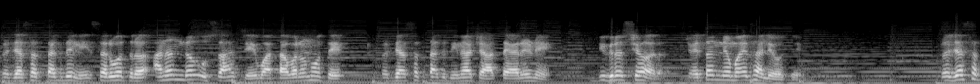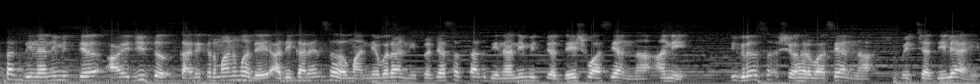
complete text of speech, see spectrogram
प्रजासत्ताक दिनी सर्वत्र आनंद उत्साहाचे वातावरण होते. प्रजासत्ताक दिनाच्या तयारीने दिग्रस शहर चैतन्यमय झाले होते. प्रजासत्ताक दिनानिमित्त आयोजित कार्यक्रमांमध्ये अधिकाऱ्यांसह मान्यवरांनी प्रजासत्ताक दिनानिमित्त देशवासियांना आणि दिग्रस शहरवासियांना शुभेच्छा दिल्या आहेत.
